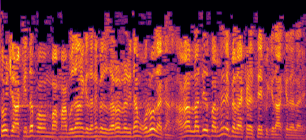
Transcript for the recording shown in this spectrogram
سوچ عقیده په معبودانو کې د نه په ضرر لري دم غلو ده کنه هغه الله دې پر نه پیدا کړی ته په کې دا کېدل لري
